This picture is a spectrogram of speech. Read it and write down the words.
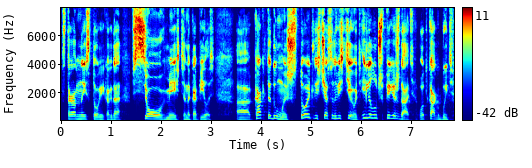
странной истории, когда все вместе накопилось. А, Как ты думаешь, стоит ли сейчас инвестировать или лучше переждать? Вот как быть?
